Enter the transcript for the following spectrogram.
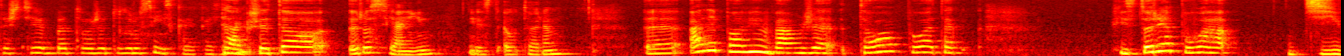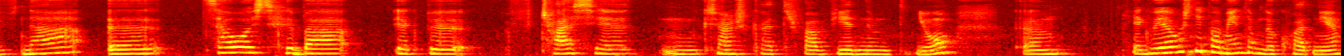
Też cię chyba to, że to jest rosyjska jakaś. Tak, że to Rosjanin jest autorem, y, ale powiem Wam, że to była tak. Historia była dziwna. y, Całość chyba jakby w czasie mm, książka trwa w jednym dniu. Jakby ja już nie pamiętam dokładnie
